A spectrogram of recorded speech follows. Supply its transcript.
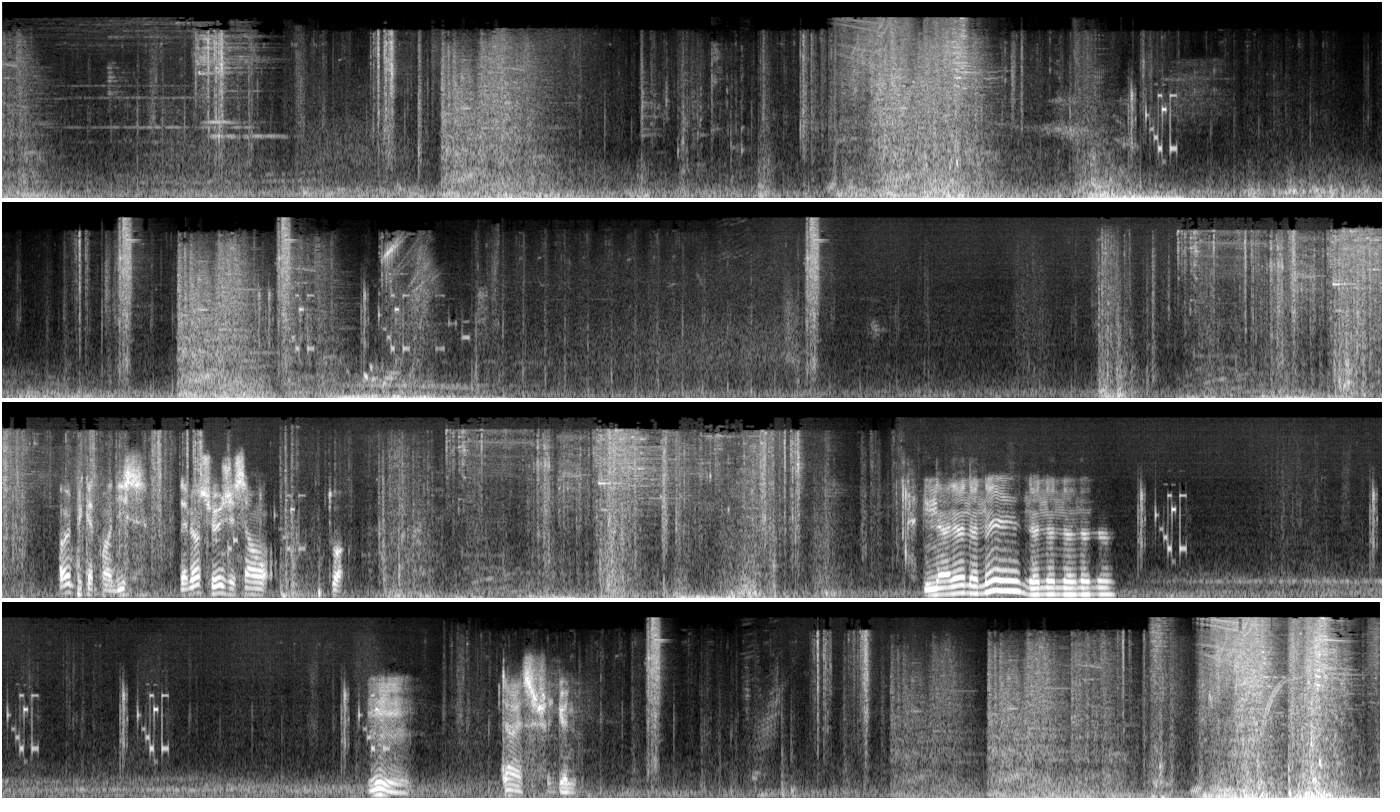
Oh, puis 90. Damien, si j'ai ça en. Toi. Non, non, non, non, non, non, non, non, non. Hmm. Intéressant, shotgun.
